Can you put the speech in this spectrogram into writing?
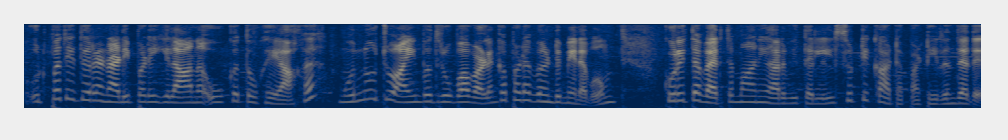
உற்பத்தி திறன் அடிப்படையிலான ஊக்கத்தொகையாக முன்னூற்று ஐம்பது ரூபாய் வழங்கப்பட வேண்டும் எனவும் குறித்த வர்த்தமானி அறிவித்தலில் சுட்டிக்காட்டப்பட்டிருந்தது.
